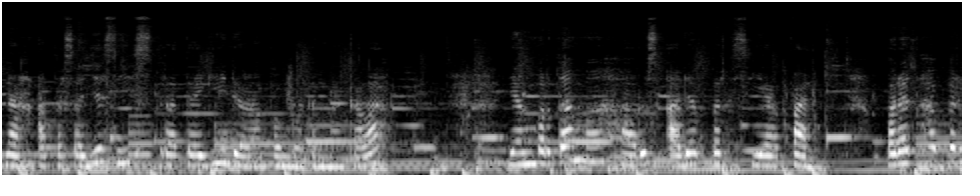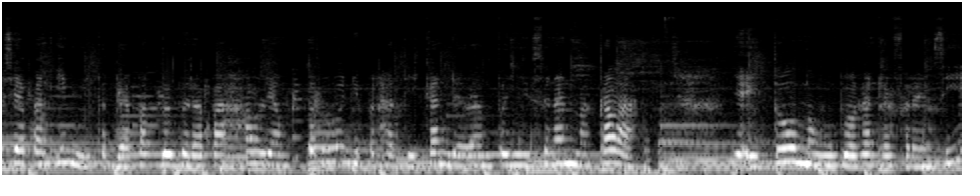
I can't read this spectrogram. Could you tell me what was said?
Nah, apa saja sih strategi dalam pembuatan makalah? Yang pertama, harus ada persiapan. Pada tahap persiapan ini terdapat beberapa hal yang perlu diperhatikan dalam penyusunan makalah, yaitu mengumpulkan referensi,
